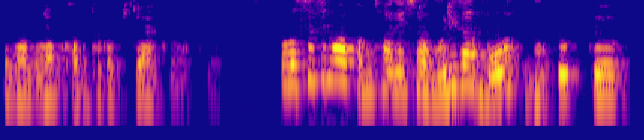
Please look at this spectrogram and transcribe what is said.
좀 연구랑 검토가 필요할 것 같고요. 뭐 스스로가 검토하겠지만 우리가 뭐그 그,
